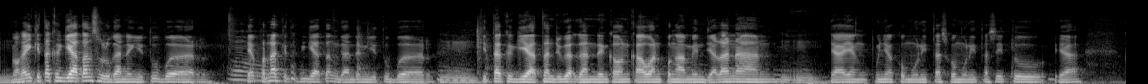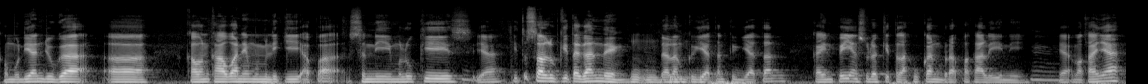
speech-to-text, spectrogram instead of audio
Makanya kita kegiatan selalu gandeng youtuber. Ya pernah kita kegiatan gandeng youtuber. Kita kegiatan juga gandeng kawan-kawan pengamen jalanan. Ya yang punya komunitas-komunitas itu. Ya kemudian juga eh, kawan-kawan yang memiliki apa seni melukis. Ya itu selalu kita gandeng dalam kegiatan-kegiatan KNP yang sudah kita lakukan berapa kali ini. Ya makanya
